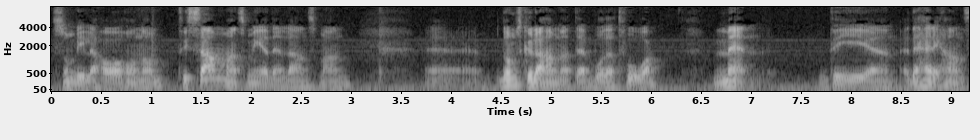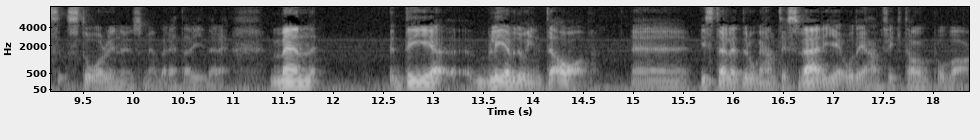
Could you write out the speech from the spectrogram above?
som ville ha honom tillsammans med en landsman. De skulle ha hamnat där båda två. Men det, det här är hans story nu som jag berättar vidare. Men det blev då inte av. Eh, istället drog han till Sverige och det han fick tag på var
